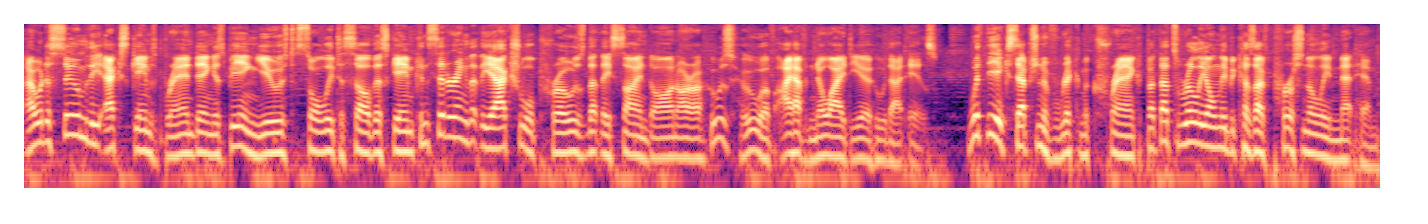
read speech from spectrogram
I would assume the X Games branding is being used solely to sell this game, considering that the actual pros that they signed on are a who's who of I have no idea who that is. With the exception of Rick McCrank, but that's really only because I've personally met him.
